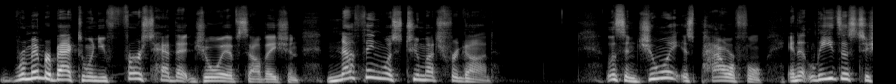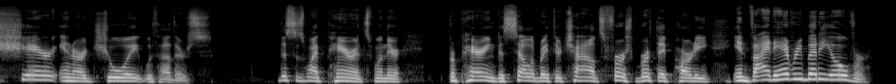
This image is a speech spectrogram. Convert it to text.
Remember back to when you first had that joy of salvation. Nothing was too much for God. Listen, joy is powerful, and it leads us to share in our joy with others. This is why parents, when they're preparing to celebrate their child's first birthday party, invite everybody over.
